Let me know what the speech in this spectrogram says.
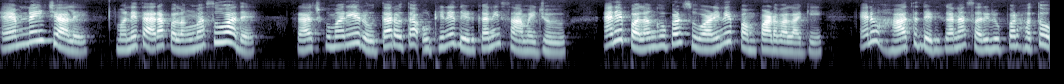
એમ નહીં ચાલે. મને તારા પલંગમાં સુવા દે. રાજકુમારીએ રોતા રોતા ઉઠીને દેડકાની સામે જોયું. એને પલંગ ઉપર સુવાડીને પંપાડવા લાગી. એનો હાથ દેડકાના શરીર ઉપર હતો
